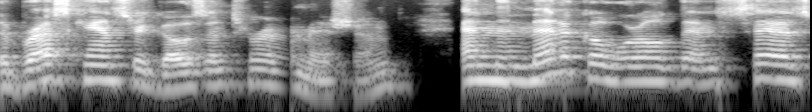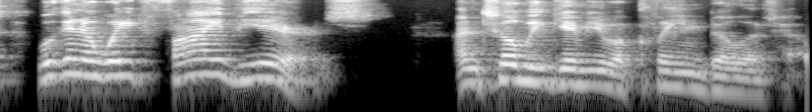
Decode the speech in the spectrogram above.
The breast cancer goes into remission, and the medical world then says, we're going to wait five years until we give you a clean bill of health.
